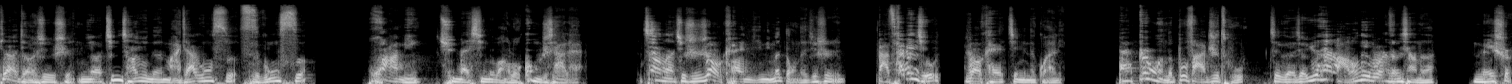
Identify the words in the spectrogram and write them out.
第二条就是你要经常用的马甲公司、子公司，化名去买新的网络控制下来，这样呢就是绕开你你们懂的，就是打擦边球，绕开界面的管理。哎，更稳的不法之徒，这个叫约翰马龙那波人怎么想的呢？没事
